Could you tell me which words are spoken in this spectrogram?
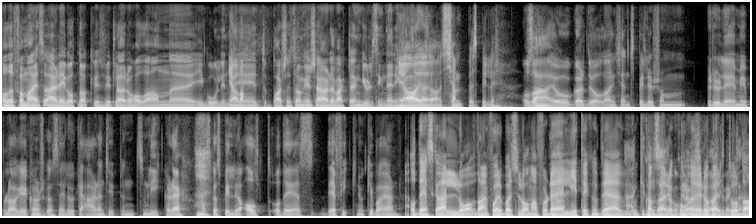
Og det, for meg så er det godt nok. Hvis vi klarer å holde han eh, i godlinje Ja i et par sesonger, så har det vært en gullsignering. Ja, ja, ja. Kjempespiller. Og så er jo Guardiola en kjent spiller som rullerer mye på laget. Kanskje Cancelo ikke er den typen som liker det. Han skal spille alt, og det, det fikk han jo ikke i Bayern. Og det skal jeg love deg han får i Barcelona, for det er lite det er noe Cancelo og Roberto, da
